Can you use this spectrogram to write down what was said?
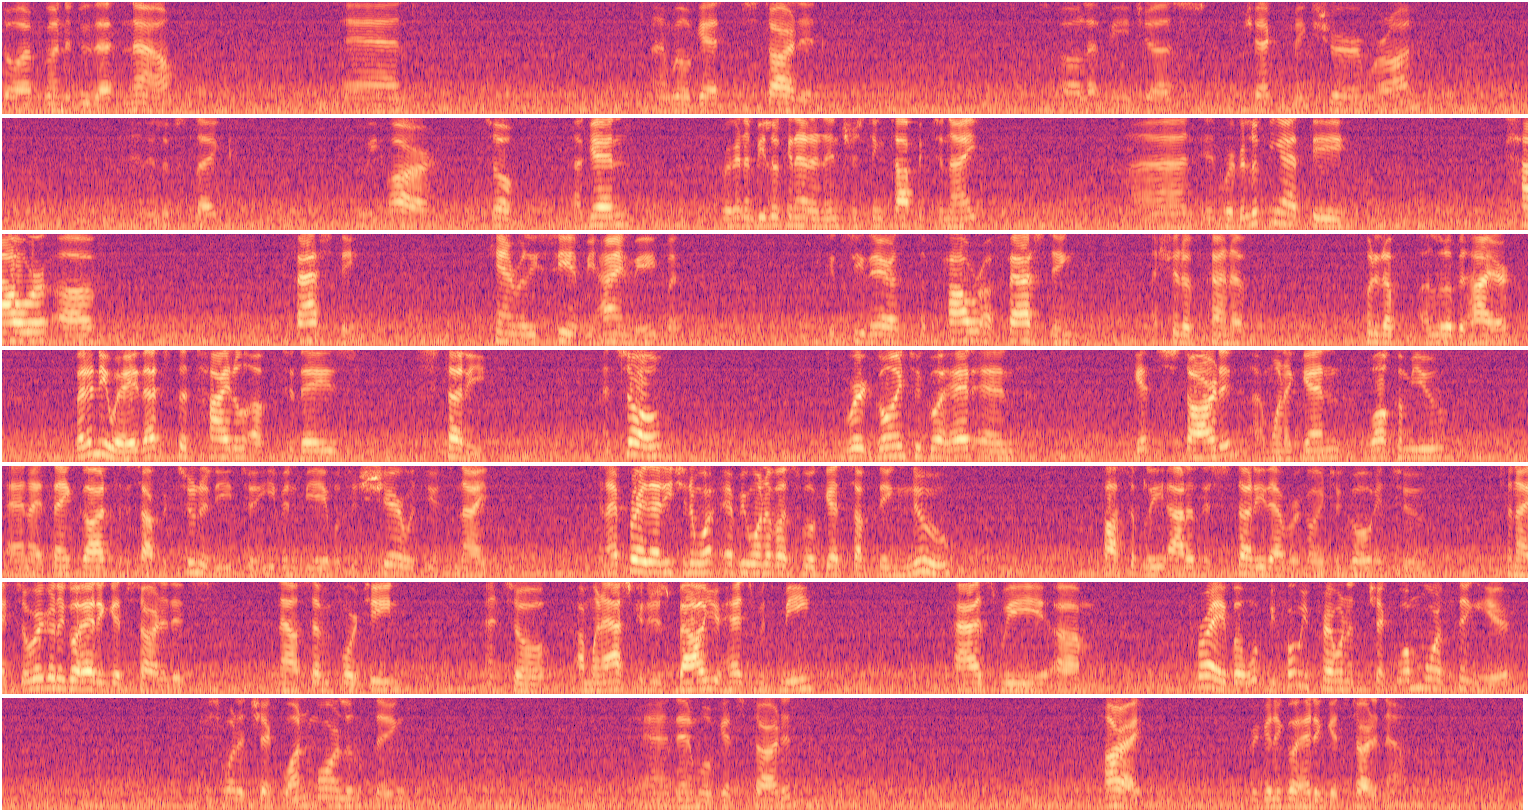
So I'm going to do that now. And and we'll get started. So let me just check, make sure we're on. And it looks like we are. So again, we're going to be looking at an interesting topic tonight. And we're looking at the power of fasting. Can't really see it behind me, but can see there the power of fasting. I should have kind of put it up a little bit higher. But anyway, that's the title of today's study. And so, we're going to go ahead and get started. I want to again welcome you and I thank God for this opportunity to even be able to share with you tonight. And I pray that each and every one of us will get something new possibly out of this study that we're going to go into tonight. So we're going to go ahead and get started. It's now 7:14, and so I'm going to ask you to just bow your heads with me as we um, pray. But before we pray, I want to check one more thing here. Just want to check one more little thing, and then we'll get started. All right, we're going to go ahead and get started now.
